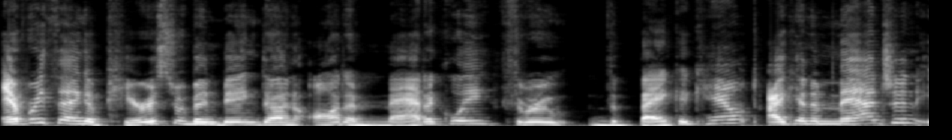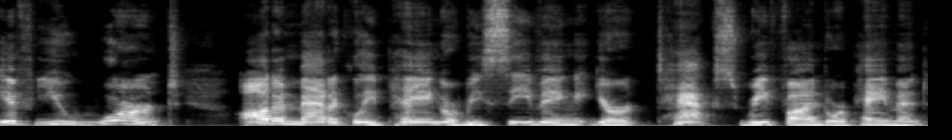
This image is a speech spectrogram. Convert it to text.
Everything appears to have been being done automatically through the bank account. I can imagine if you weren't automatically paying or receiving your tax refund or payment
